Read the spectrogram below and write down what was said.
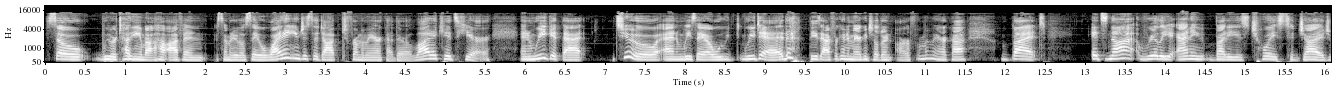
So we were talking about how often somebody will say, well, why didn't you just adopt from America? There are a lot of kids here. And we get that too, and we say, oh, we, we did. These African American children are from America, but it's not really anybody's choice to judge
